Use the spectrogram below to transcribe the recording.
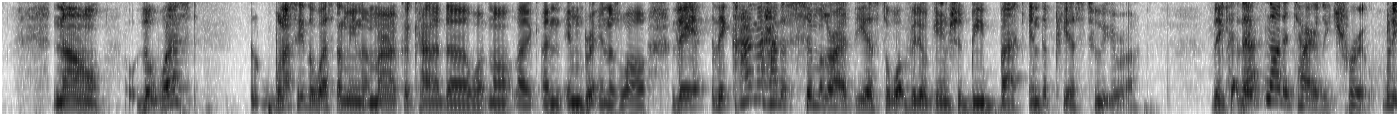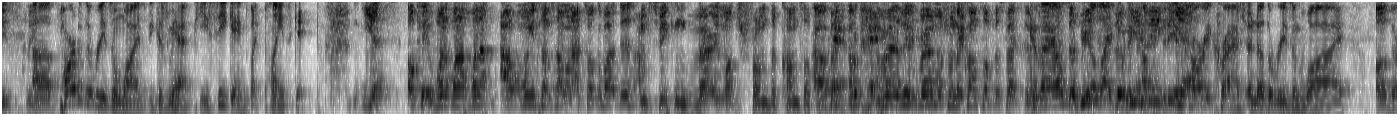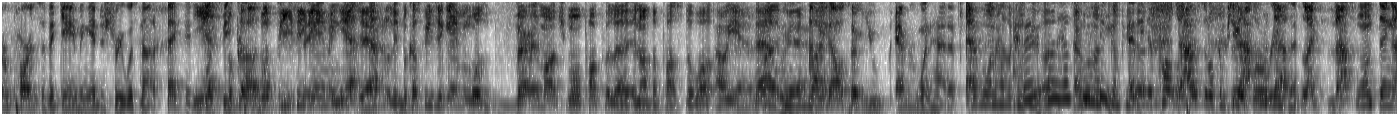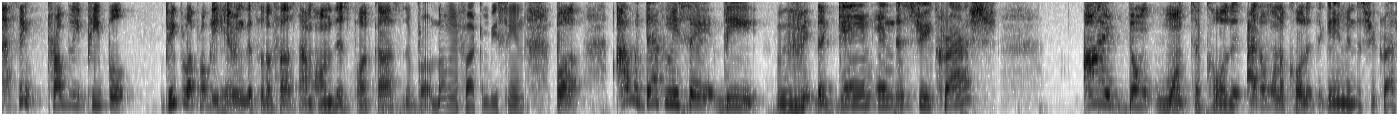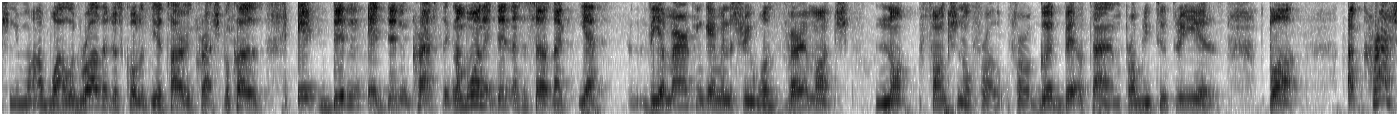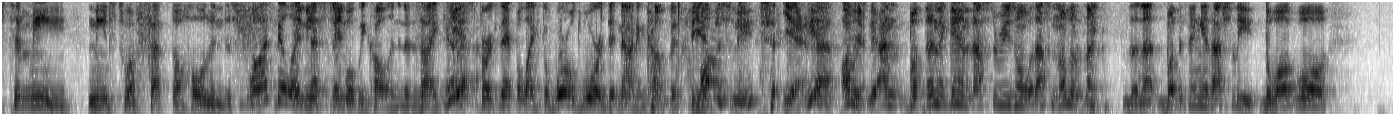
Now, the West. When I say the West, I mean America, Canada, whatnot, like, and in Britain as well. They they kind of had a similar idea as to what video games should be back in the PS2 era. They, they That's not entirely true. please, please. Uh, part of the reason why is because we had PC games like Planescape. Yes. Okay. When, when, I, when I, I want you to understand when I talk about this, I'm speaking very much from the console Okay, perspective. okay. Very, very much from the console perspective. Because I also The P- feel like the when it comes to the yeah. Atari crash, another reason why other parts of the gaming industry was not affected Yes, was because, because, of PC, PC gaming, yes, Yeah. definitely, because PC gaming was very much more popular in other parts of the world. oh yeah, that Like, Yeah. I mean, also you everyone had a Everyone has a computer. Everyone has a PC. I mean, it's called a personal computer that's- for a that's- reason. Like that's one thing I think probably people people are probably hearing this for the first time on this podcast. I don't know if I can be seen, but I would definitely say the the game industry crash. I don't want to call it. I don't want to call it the game industry crash anymore. I, I would rather just call it the Atari crash because it didn't. It didn't crash. The, number one, it didn't necessarily like. Yes, the American game industry was very much not functional for a, for a good bit of time, probably two three years, but. A crash to me needs to affect the whole industry. Well, I feel It like needs that's just to- what we call in the zeitgeist. Yeah. For example, like the World War did not encompass the obviously yeah yeah obviously and but then again that's the reason that's another like th- that but the thing is actually the world war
